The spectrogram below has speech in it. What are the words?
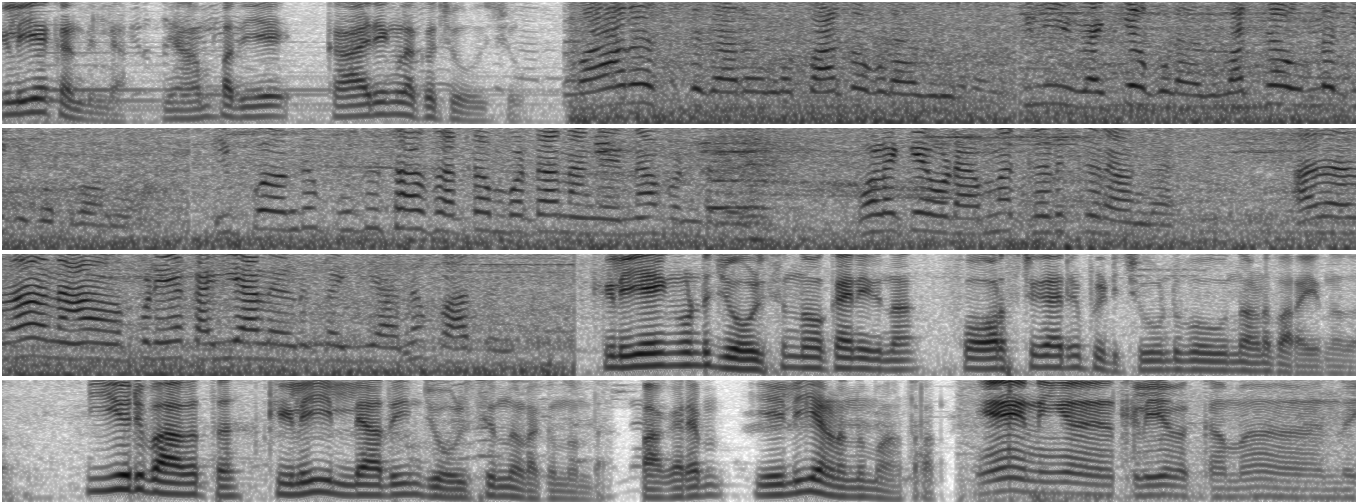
കിളിയെ കണ്ടില്ല. ഞാൻ പതിയെ കാര്യങ്ങളൊക്കെ ചോദിച്ചു. ஃபாரஸ்ட்டுக்காரவங்க பார்க்கக்கூடாதுங்கிறாங்க கிளி வைக்கக்கூடாது வச்சா உள்ளத்துக்கு போட்டுருவாங்க இப்போ வந்து புதுசாக சட்டம் போட்டால் நாங்கள் என்ன பண்ணுறது உழைக்க விடாமல் கெடுக்கிறாங்க அதை தான் நான் அப்படியே கையால் எடு கையால் பார்த்து കിളിയെയും കൊണ്ട് ജോത്സ്യം നോക്കാനിരുന്ന ഫോറസ്റ്റുകാർ പിടിച്ചുകൊണ്ട് പോകുമെന്നാണ് പറയുന്നത് ഈ ഒരു ഭാഗത്ത് കിളിയില്ലാതെയും ജോത്സ്യം നടക്കുന്നുണ്ട് പകരം എലിയാണെന്ന് മാത്രം ഏ നിങ്ങൾ കിളിയെ വെക്കാമ എന്താ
